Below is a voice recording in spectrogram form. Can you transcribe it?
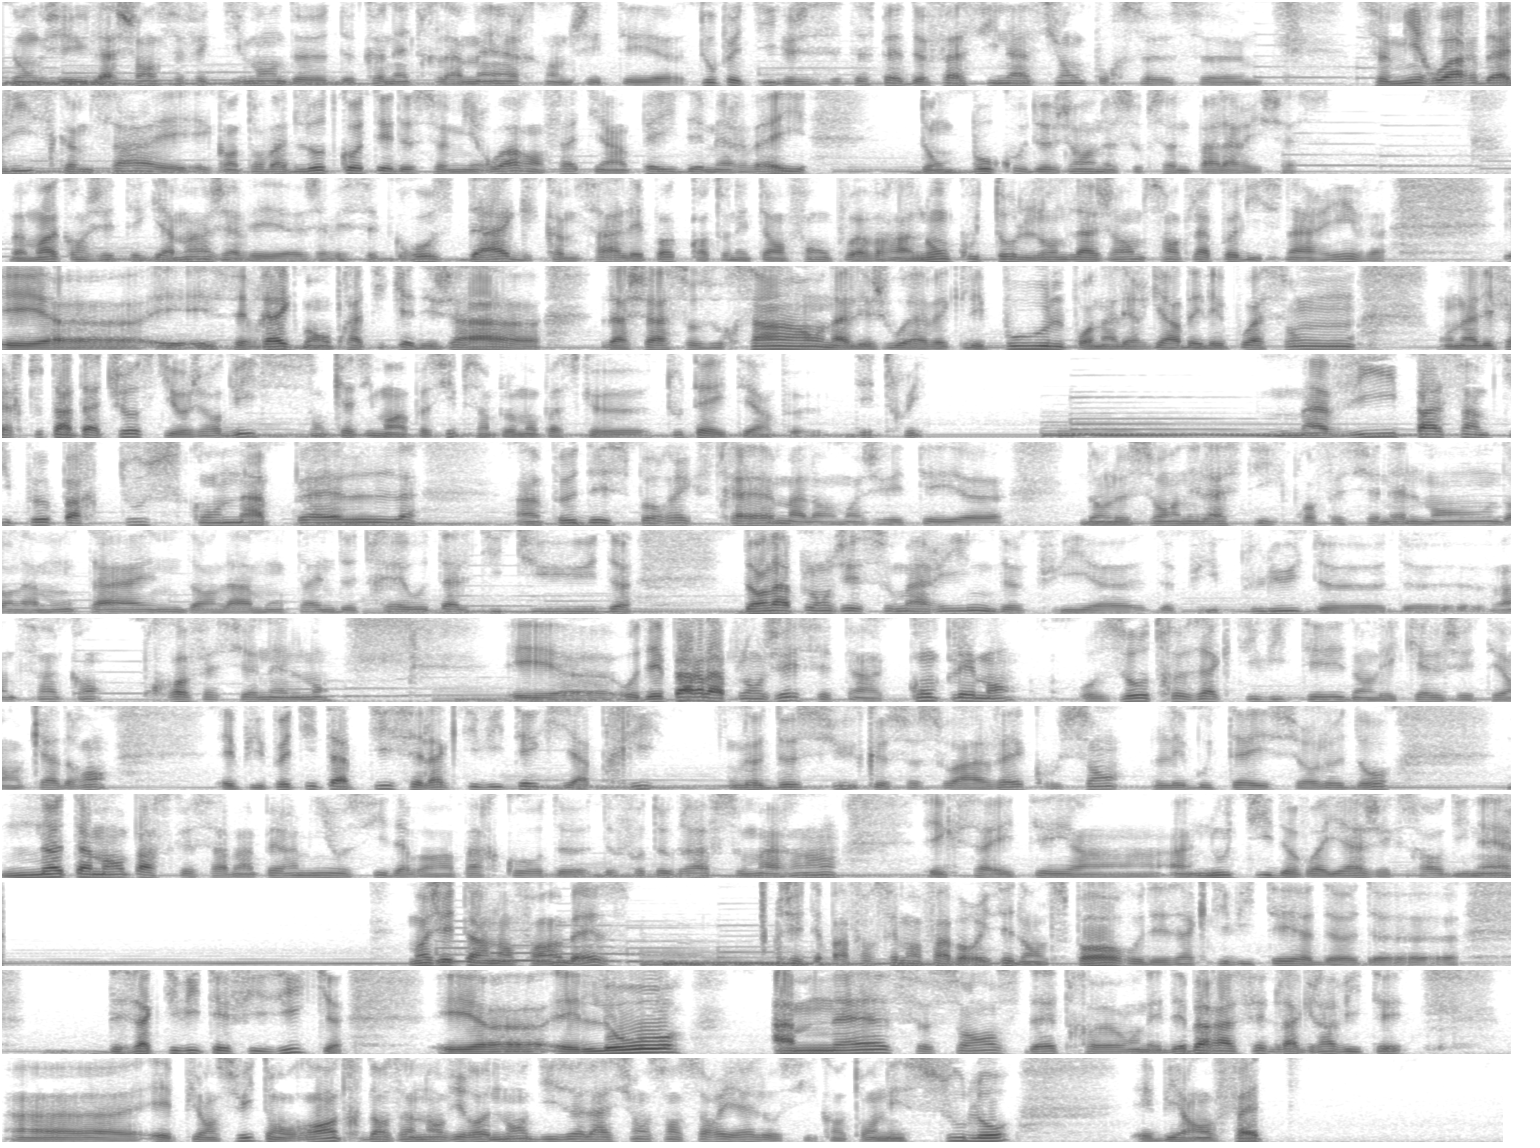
donc j'ai eu la chance effectivement de, de connaître la mer quand j'étais euh, tout petit. J'ai cette espèce de fascination pour ce, ce, ce miroir d'Alice comme ça, et, et, quand on va de l'autre côté de ce miroir, en fait, il y a un pays des merveilles dont beaucoup de gens ne soupçonnent pas la richesse. Ben moi, quand j'étais gamin, j'avais euh, j'avais cette grosse dague comme ça à l'époque. Quand on était enfant, on pouvait avoir un long couteau le long de la jambe sans que la police n'arrive. Et, euh, et, c'est vrai que ben, on pratiquait déjà euh, la chasse aux oursins. On allait jouer avec les poulpes, on allait regarder les poissons, on allait faire tout un tas de choses qui aujourd'hui sont quasiment impossibles simplement parce que tout a été un peu détruit. Ma vie passe un petit peu par tout ce qu'on appelle un peu des sports extrêmes. Alors moi j'ai été euh, dans le saut en élastique professionnellement, dans la montagne, dans la montagne de très haute altitude, dans la plongée sous-marine depuis euh, depuis plus de, de 25 ans professionnellement. Et euh, au départ la plongée c'est un complément aux autres activités dans lesquelles j'étais encadrant. Et puis petit à petit c'est l'activité qui a pris le dessus, que ce soit avec ou sans les bouteilles sur le dos notamment parce que ça m'a permis aussi d'avoir un parcours de, de photographe sous-marin et que ça a été un, un outil de voyage extraordinaire. Moi, j'étais un enfant obèse. J'étais pas forcément favorisé dans le sport ou des activités de, de des activités physiques et, euh, et l'eau amenait ce sens d'être, on est débarrassé de la gravité. Euh, et puis ensuite, on rentre dans un environnement d'isolation sensorielle aussi. Quand on est sous l'eau, eh bien en fait,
